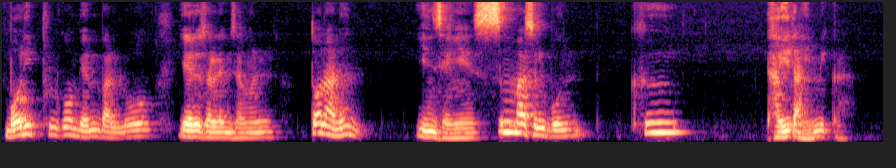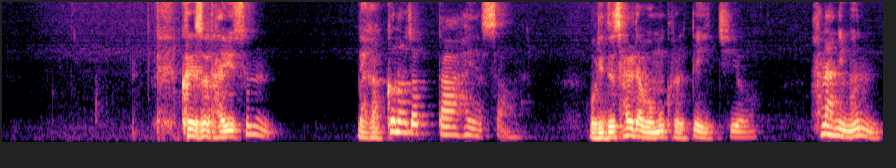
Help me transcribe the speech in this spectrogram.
머리 풀고 맨발로 예루살렘 성을 떠나는 인생의 쓴맛을 본 그 다윗 아닙니까? 그래서 다윗은 내가 끊어졌다 하였사오나. 우리도 살다 보면 그럴 때 있지요. 하나님은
